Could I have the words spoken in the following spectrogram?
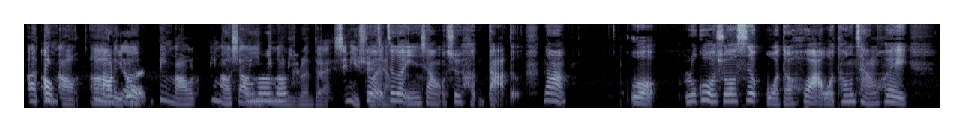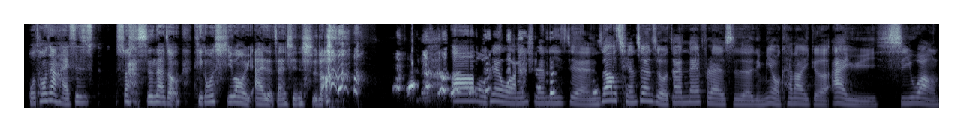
啊，定锚，定锚理论，定锚，定锚效应，定锚理论，对，心理学对这个影响是很大的。那我如果说是我的话，我通常会，我通常还是算 是那种提供希望与爱的占星师啦。啊，我可以完全理解。你知道前阵子我在 Netflix 里面有看到一个爱与希望。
